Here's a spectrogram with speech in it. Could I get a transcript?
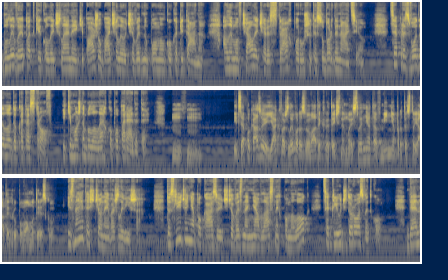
були випадки, коли члени екіпажу бачили очевидну помилку капітана, але мовчали через страх порушити субординацію. Це призводило до катастроф, які можна було легко попередити. Угу. І це показує, як важливо розвивати критичне мислення та вміння протистояти груповому тиску. І знаєте, що найважливіше? Дослідження показують, що визнання власних помилок це ключ до розвитку. Ден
